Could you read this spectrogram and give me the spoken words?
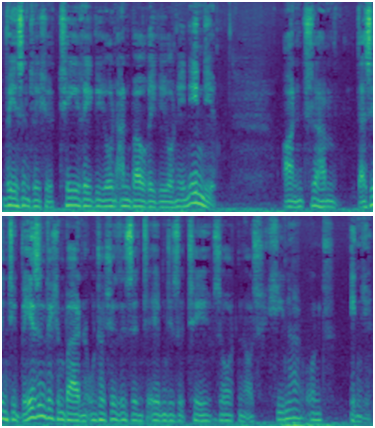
wesentliche Teeregion, Anbauregion in Indien. Und ähm, da sind die wesentlichen beiden Unterschiede sind eben diese Teesorten aus China und Indien,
